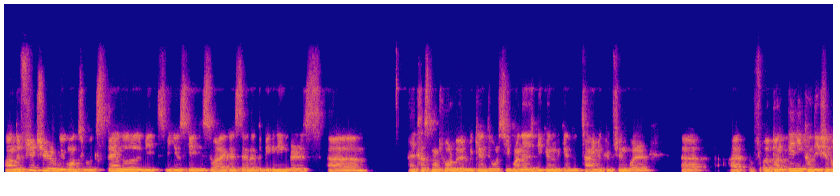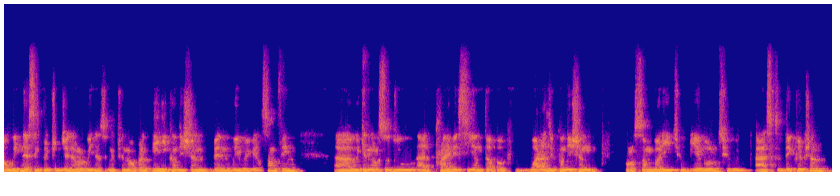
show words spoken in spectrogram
On the future, we want to expand a little bit the use cases. So like I said at the beginning, there's um, access control, but we can do also randomness beacon, we can do time encryption where uh, uh, upon any condition or witness encryption, general witness encryption, or upon any condition, then we reveal something. Uh, we can also do add privacy on top of what are the conditions for somebody to be able to ask the decryption.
